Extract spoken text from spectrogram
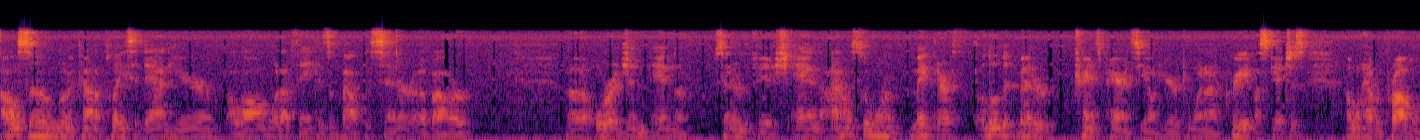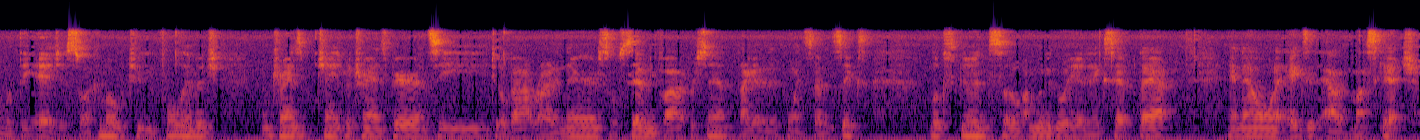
I also am going to kind of place it down here along what I think is about the center of our uh, origin and the center of the fish. And I also want to make our, a little bit better transparency on here to when I create my sketches, I won't have a problem with the edges. So I come over to full image trans change my transparency to about right in there. So 75% I got it at 0.76 looks good so I'm going to go ahead and accept that. And now I want to exit out of my sketch.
